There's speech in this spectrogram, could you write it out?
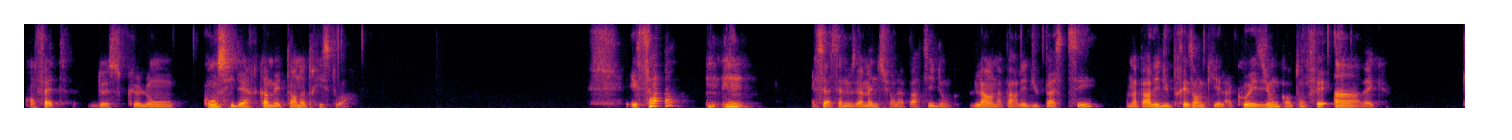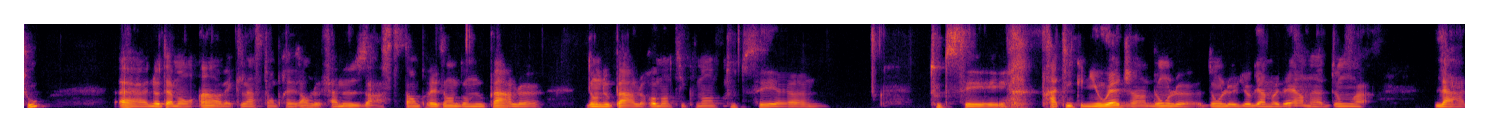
en fait de ce que l'on considère comme étant notre histoire. Et ça, et ça, ça nous amène sur la partie, donc là on a parlé du passé, on a parlé du présent qui est la cohésion, quand on fait un avec tout, euh, notamment un avec l'instant présent, le fameux instant présent dont nous parle, dont nous parle romantiquement toutes ces, euh, toutes ces pratiques New Age, hein, dont, le, dont le yoga moderne, dont euh, la,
